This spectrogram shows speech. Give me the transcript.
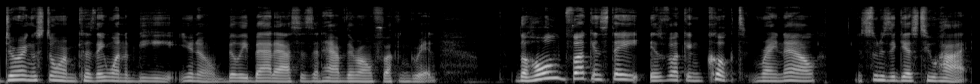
during a storm because they want to be, you know, Billy badasses and have their own fucking grid. The whole fucking state is fucking cooked right now as soon as it gets too hot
